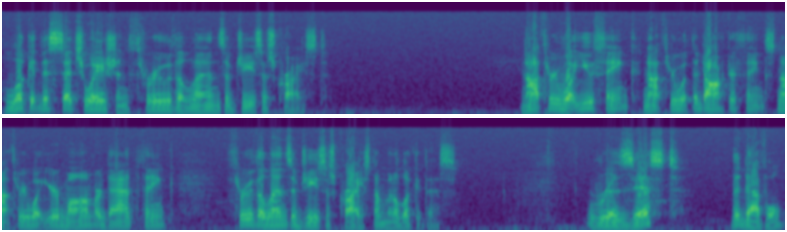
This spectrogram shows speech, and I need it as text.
look at this situation through the lens of Jesus Christ. Not through what you think, not through what the doctor thinks, not through what your mom or dad think, through the lens of Jesus Christ. I'm going to look at this. Resist the devil.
